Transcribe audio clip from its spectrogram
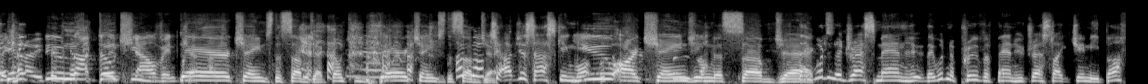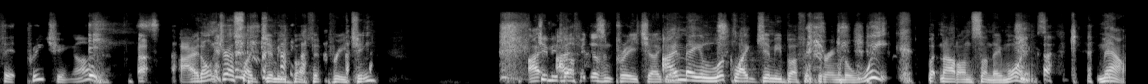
you do not, don't you Calvin dare change the subject. Don't you dare change the subject. I'm, I'm just asking. you are changing the subject. They wouldn't address men who. They wouldn't approve of men who dress like Jimmy Buffett preaching Are either. I don't dress like Jimmy Buffett preaching. Jimmy I, Buffett doesn't preach. I, I, may look like Jimmy Buffett during the week, but not on Sunday mornings. okay. Now,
